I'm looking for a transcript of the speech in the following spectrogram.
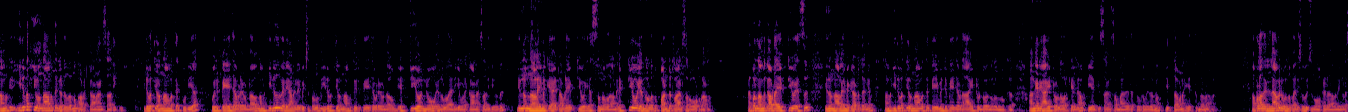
നമുക്ക് ഇരുപത്തി ഒന്നാമത്തെ ഘടുവെന്നും അവിടെ കാണാൻ സാധിക്കും. ഇരുപത്തി ഒന്നാമത്തെ പുതിയ ഒരു പേജ് അവിടെ ഉണ്ടാവും. നമുക്ക് ഇരുപത് വരെയാണ് ലഭിച്ചിട്ടുള്ളത്. ഇരുപത്തി ഒന്നാമത്തെ ഒരു പേജ് അവിടെ ഉണ്ടാവും. എഫ് ടി ഒ നോ എന്നുള്ളതായിരിക്കും അവിടെ കാണാൻ സാധിക്കുന്നത്. ഇന്നും നാളെയുമൊക്കെ ആയിട്ട് അവിടെ എഫ് ടി ഒ എസ് എന്നുള്ളതാണ്. എഫ് ടി ഒ എന്നുള്ളത് ഫണ്ട് ട്രാൻസ്ഫർ ഓർഡറാണ് അപ്പോൾ നമുക്ക് അവിടെ എഫ് ടി ഒ എസ് ഇന്നും നാളെയുമൊക്കെ ആയിട്ട് തന്നെ നമുക്ക് ഇരുപത്തി ഒന്നാമത്തെ പേയ്മെന്റ് പേജ് അവിടെ ആയിട്ടുണ്ടോ എന്നുള്ളത് നോക്കുക. അങ്ങനെ ആയിട്ടുള്ളവർക്കെല്ലാം പി എം കിസാൻ സമ്മാനത്തിന്റെ തുക വിതരണം ഇത്തവണ എത്തുന്നതാണ്. അപ്പോൾ അതെല്ലാവരും ഒന്ന് പരിശോധിച്ച് നോക്കേണ്ടതാണ് നിങ്ങളുടെ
